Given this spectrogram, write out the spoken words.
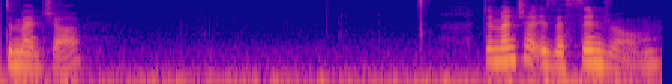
dementia. Dementia is a syndrome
